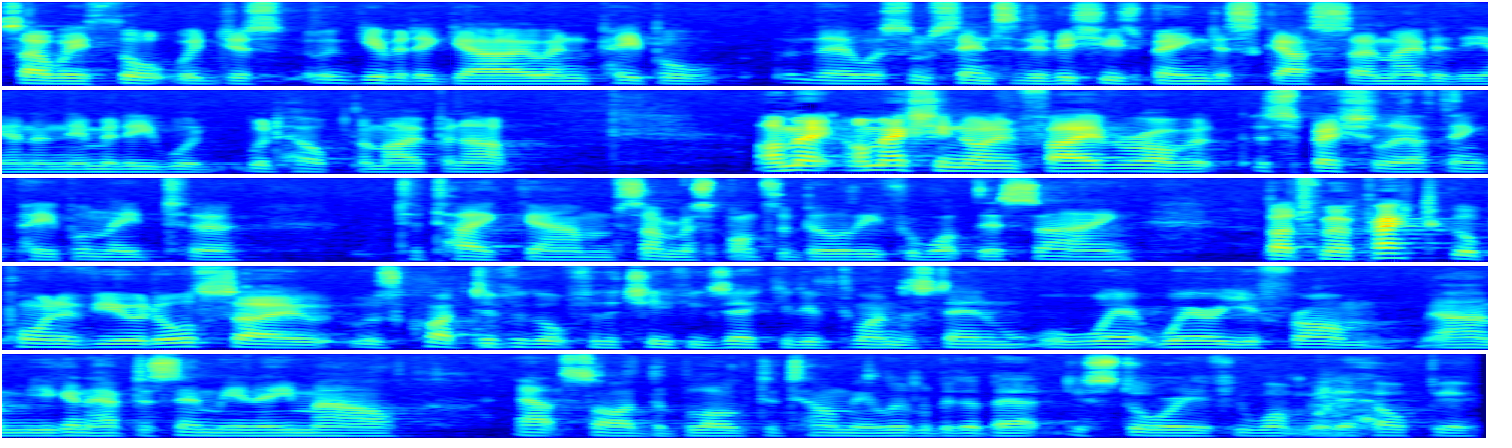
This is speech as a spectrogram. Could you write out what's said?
So we thought we'd just give it a go, and people, there were some sensitive issues being discussed, so maybe the anonymity would, would help them open up. I'm, a, I'm actually not in favour of it, especially I think people need to, to take um, some responsibility for what they're saying. But from a practical point of view, it also was quite difficult for the chief executive to understand well, where, where are you from? Um, you're going to have to send me an email outside the blog to tell me a little bit about your story if you want me to help you.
